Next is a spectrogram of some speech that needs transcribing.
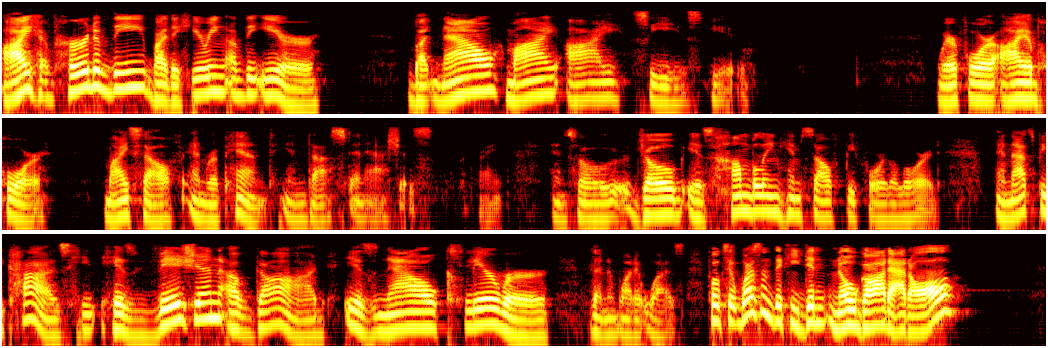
I have heard of thee by the hearing of the ear, but now my eye sees you. Wherefore I abhor myself and repent in dust and ashes. Right? And so Job is humbling himself before the Lord. And that's because he, his vision of God is now clearer than what it was. Folks, it wasn't that he didn't know God at all.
